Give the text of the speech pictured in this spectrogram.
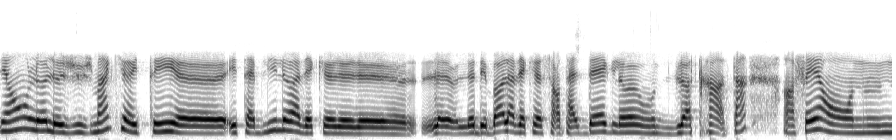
le jugement qui a été euh, établi là, avec euh, le, débat avec Chantal Daigle il y a 30 ans. En fait, on,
